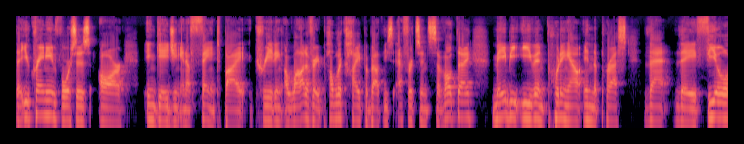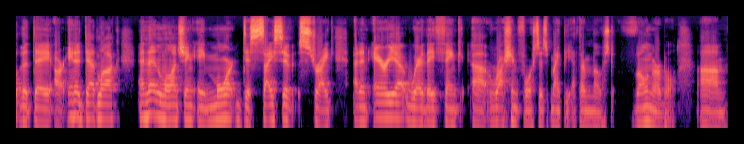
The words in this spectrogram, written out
that Ukrainian forces are engaging in a feint by creating a lot of very public hype about these efforts in Svatove, maybe even putting out in the press that they feel that they are in a deadlock, and then launching a more decisive strike at an area where they think uh, Russian forces might be at their most vulnerable. Um,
